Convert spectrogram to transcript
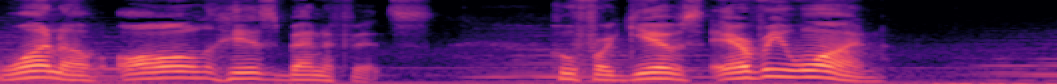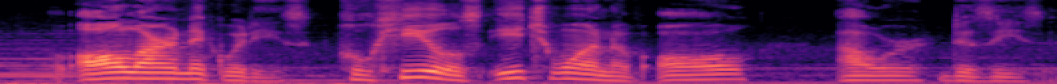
one of all his benefits, who forgives every one of all our iniquities, who heals each one of all our diseases.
